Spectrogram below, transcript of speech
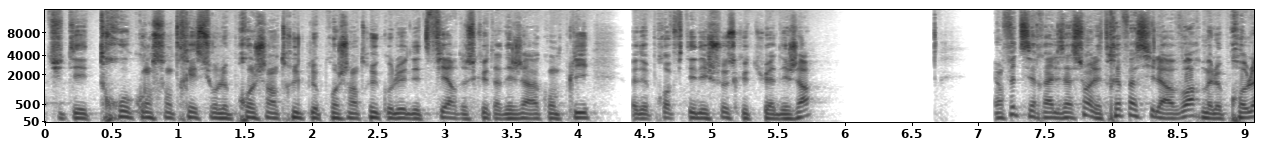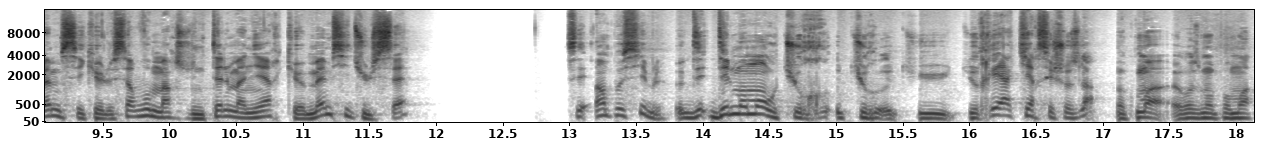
tu t'es trop concentré sur le prochain truc, le prochain truc au lieu d'être fier de ce que t'as déjà accompli, de profiter des choses que tu as déjà. Et en fait, ces réalisations, elle est très facile à avoir, mais le problème, c'est que le cerveau marche d'une telle manière que même si tu le sais, c'est impossible. Dès, le moment où tu, tu, tu, tu réacquiers ces choses-là, donc moi, heureusement pour moi,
